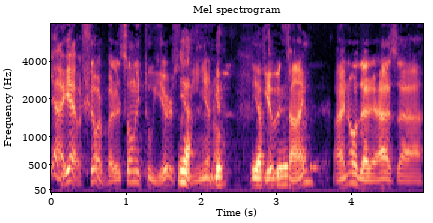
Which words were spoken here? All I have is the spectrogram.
Yeah, yeah, sure, but it's only two years. Yeah, I mean, you know, give- you give it give time. I know that it has uh,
